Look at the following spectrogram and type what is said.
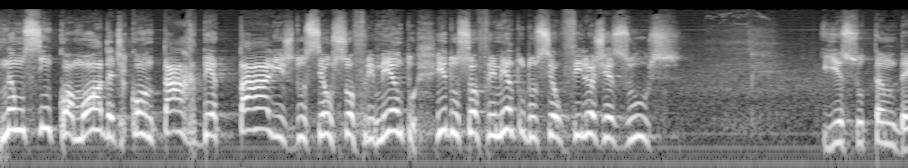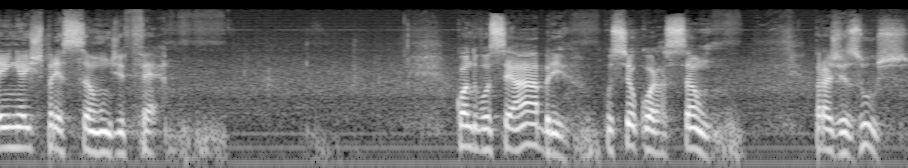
não se incomoda de contar detalhes do seu sofrimento e do sofrimento do seu filho a Jesus. Isso também é expressão de fé. Quando você abre o seu coração para Jesus,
